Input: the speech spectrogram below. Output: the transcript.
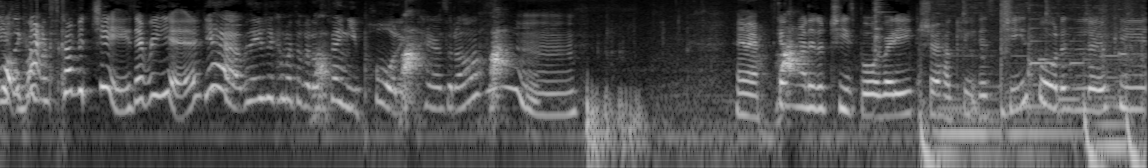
What, wax covered cheese every year? yeah, but they usually come with a little thing you pull and it tears it off. Hmm. Anyway, getting my little cheese board ready to show how cute this cheese board is looking.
